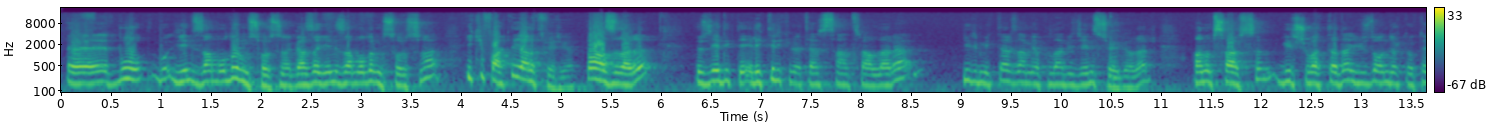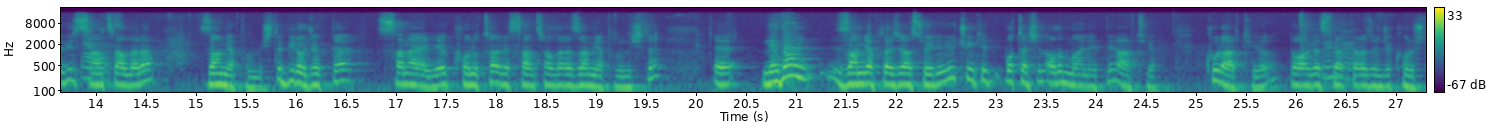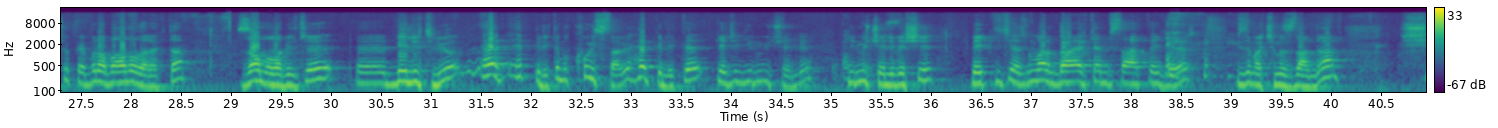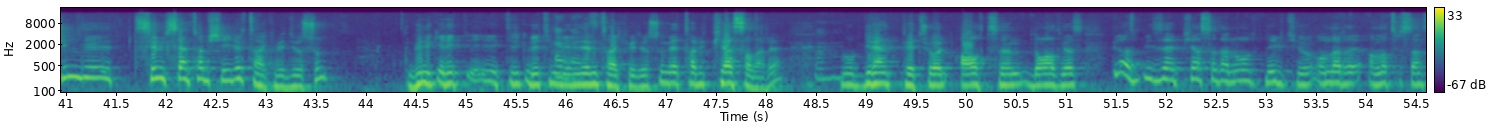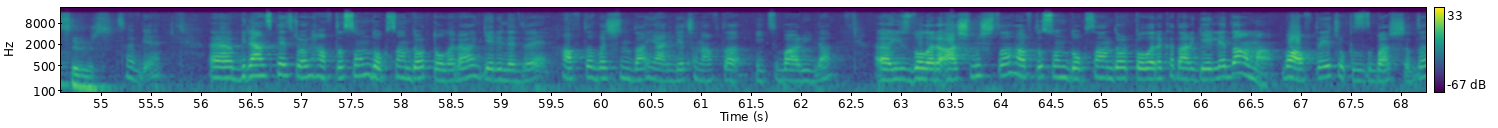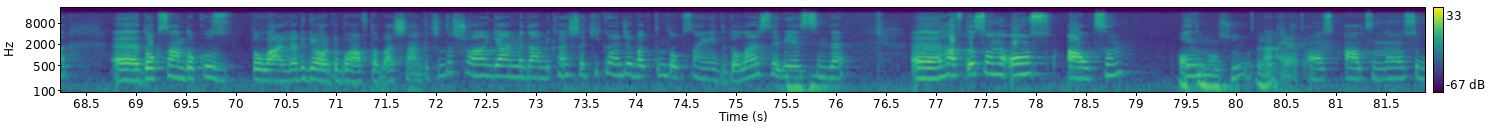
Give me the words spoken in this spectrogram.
e, bu, bu yeni zam olur mu sorusuna, gaza yeni zam olur mu sorusuna iki farklı yanıt veriyor. Bazıları özellikle elektrik üreten santrallara bir miktar zam yapılabileceğini söylüyorlar. Anımsarsın 1 Şubat'ta da %14.1 santrallara zam yapılmıştı. 1 Ocak'ta sanayiye, konuta ve santrallara zam yapılmıştı. Ee, neden zam yapılacağı söyleniyor? Çünkü BOTAŞ'ın alım maliyetleri artıyor. Kur artıyor. Doğalgaz fiyatları az önce konuştuk ve buna bağlı olarak da zam olabileceği e, belirtiliyor. Her, hep birlikte bu kulis tabi hep birlikte gece 23.50 23.55'i bekleyeceğiz. Umarım daha erken bir saatte gelir bizim açımızdan da. Şimdi Sevinç sen tabii şeyleri takip ediyorsun. Günlük elek- elektrik üretim Evet. verilerini takip ediyorsun ve tabii piyasaları. Bu Brent petrol, altın, doğalgaz. Biraz bize piyasada ne olup ne bitiyor onları anlatırsan seviniriz. Tabii. Ee, Brent petrol hafta sonu 94 dolara geriledi. Hafta başında yani geçen hafta itibarıyla e, 100 doları aşmıştı. Hafta sonu 94 dolara kadar geriledi ama bu haftaya çok hızlı başladı. Ee, 99 dolarları gördü bu hafta başlangıcında. Şu an gelmeden birkaç dakika önce baktım 97 dolar seviyesinde. Ee, hafta sonu ons altın Altın olsu. Evet. Ha, evet ons, altının onsu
